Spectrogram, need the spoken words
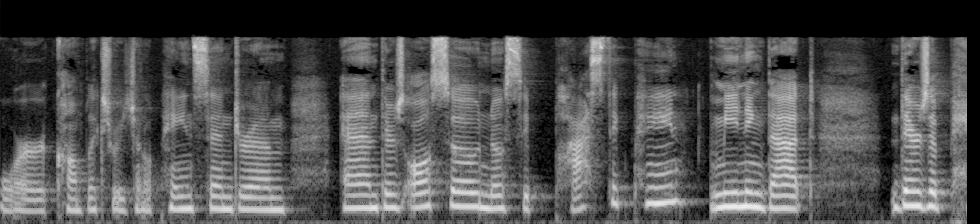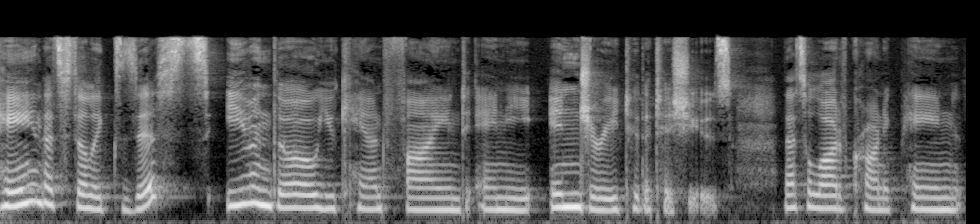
or complex regional pain syndrome. And there's also nociplastic pain, meaning that there's a pain that still exists even though you can't find any injury to the tissues. That's a lot of chronic pain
